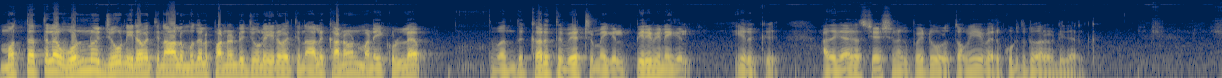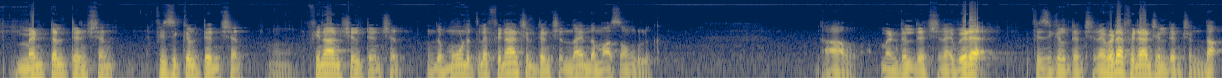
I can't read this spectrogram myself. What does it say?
மொத்தத்தில் ஒன்று ஜூன் இருபத்தி நாலு முதல் பன்னெண்டு ஜூலை இருபத்தி நாலு கணவன் மனைக்குள்ளே வந்து கருத்து வேற்றுமைகள் பிரிவினைகள் இருக்குது அதுக்காக ஸ்டேஷனுக்கு போயிட்டு ஒரு தொகையை வேறு கொடுத்துட்டு வர வேண்டியதாக இருக்குது mental tension physical tension financial tension இந்த மூணுத்தில் ஃபினான்ஷியல் டென்ஷன் தான் இந்த மாதம் உங்களுக்கு. ஆமாம் மென்டல் டென்ஷனை விட ஃபிசிக்கல் டென்ஷனை விட ஃபினான்ஷியல் டென்ஷன் தான்.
